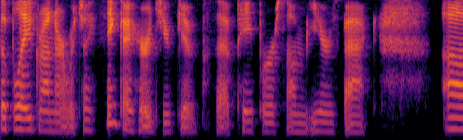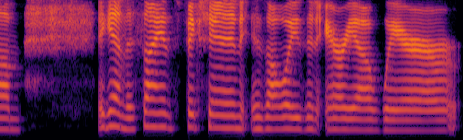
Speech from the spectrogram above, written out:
the Blade Runner, which I think I heard you give that paper some years back. Um, again, the science fiction is always an area where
